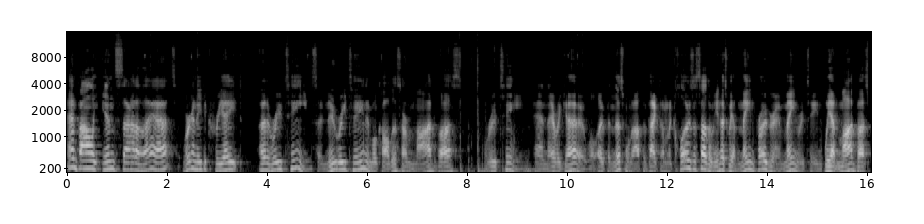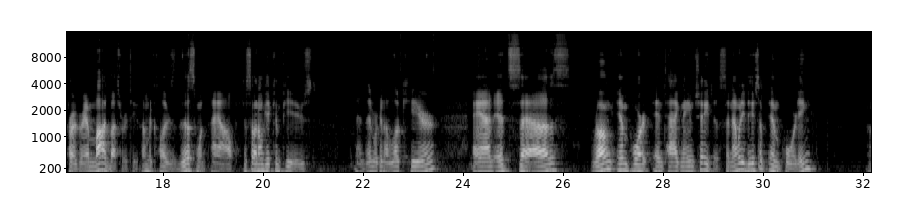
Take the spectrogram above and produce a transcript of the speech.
And finally, inside of that, we're gonna need to create a routine. So new routine, and we'll call this our Modbus routine. And there we go. We'll open this one up. In fact, I'm going to close this other one. You notice we have main program, main routine. We have Modbus program, Modbus routine. So I'm going to close this one out just so I don't get confused. And then we're going to look here and it says rung import and tag name changes. So now we need to do some importing.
